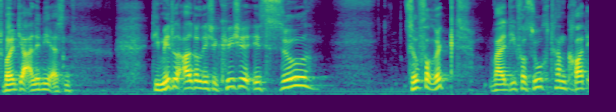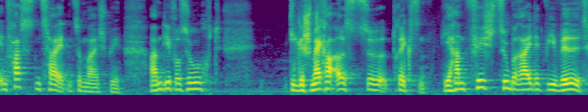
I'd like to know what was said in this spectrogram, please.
ich wollte ja alle nie essen. Die mittelalterliche Küche ist so, so verrückt, weil die versucht haben, gerade in Fastenzeiten zum Beispiel, haben die versucht, die Geschmäcker auszutricksen. Die haben Fisch zubereitet wie wild.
